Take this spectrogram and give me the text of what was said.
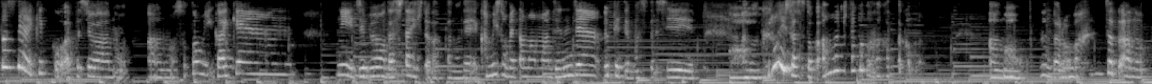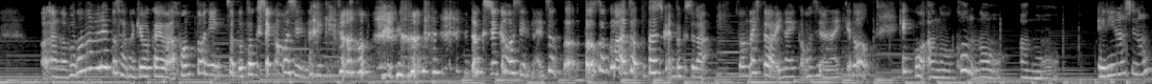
として結構私はあのあの外見外見に自分を出したい人だったので髪染めたまま全然受けてましたしあの黒いシャツとかあんま着たことなかったかも。あの、なんだろう、ちょっとあの、あのバナナブレッドさんの業界は本当にちょっと特殊かもしれないけど。特殊かもしれない。ちょっととそこはちょっと確かに特殊だ。そんな人はいないかもしれないけど結構あの紺のあの襟なしの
